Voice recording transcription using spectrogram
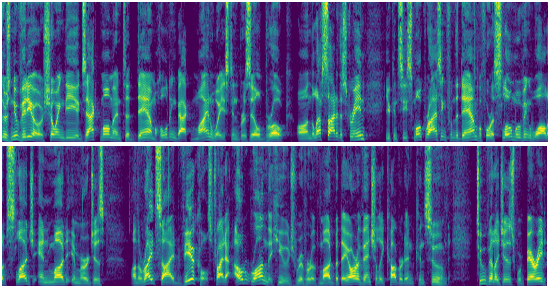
There's new video showing the exact moment a dam holding back mine waste in Brazil broke. On the left side of the screen, you can see smoke rising from the dam before a slow moving wall of sludge and mud emerges. On the right side, vehicles try to outrun the huge river of mud, but they are eventually covered and consumed. Two villages were buried,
